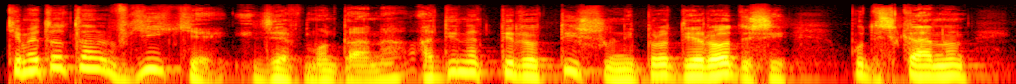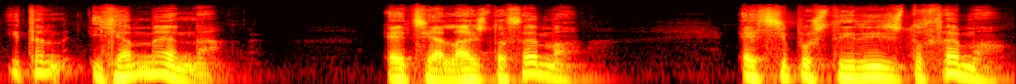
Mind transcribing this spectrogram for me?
Και μετά όταν βγήκε η Τζεφ Μοντάνα, αντί να τη ρωτήσουν, η πρώτη ερώτηση που της κάναν ήταν για μένα. Έτσι αλλάζει το θέμα. Έτσι υποστηρίζει το θέμα.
